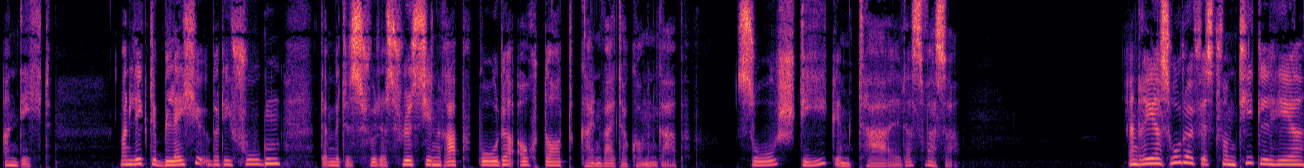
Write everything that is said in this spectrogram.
an dicht. Man legte Bleche über die Fugen, damit es für das Flüsschen Rappbode auch dort kein Weiterkommen gab. So stieg im Tal das Wasser. Andreas Rudolf ist vom Titel her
